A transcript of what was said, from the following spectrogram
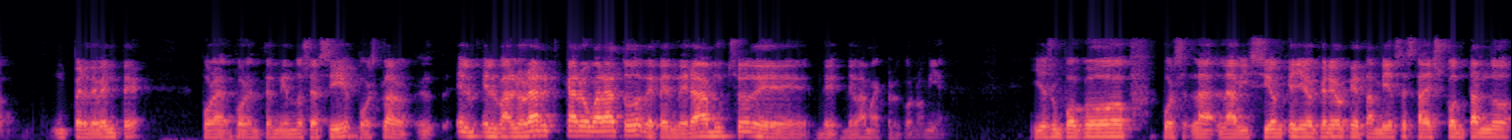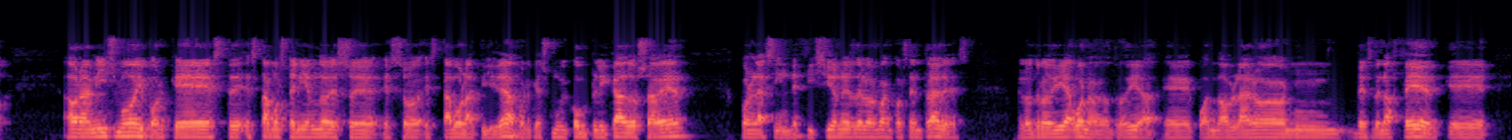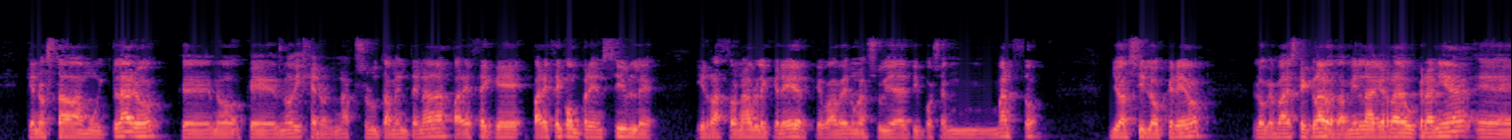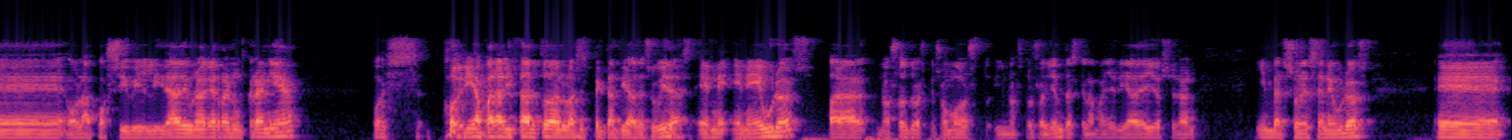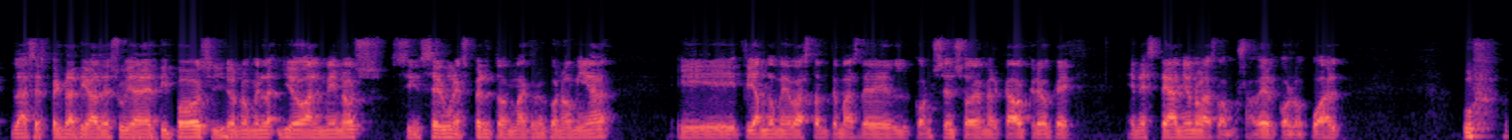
un PER de 20, por, entendiéndose así, pues claro, el, valorar caro o barato dependerá mucho de, la macroeconomía. Y es un poco, pues, la, visión que yo creo que también se está descontando ahora mismo y por qué este, estamos teniendo eso, esta volatilidad, porque es muy complicado saber con las indecisiones de los bancos centrales el otro día, bueno, el otro día, eh, cuando hablaron desde la Fed que, que, no estaba muy claro, que no, que no dijeron absolutamente nada, parece que, parece comprensible y razonable creer que va a haber una subida de tipos en marzo. Yo así lo creo. Lo que pasa es que, claro, también la guerra de Ucrania eh, o la posibilidad de una guerra en Ucrania pues podría paralizar todas las expectativas de subidas. En, euros, para nosotros que somos, y nuestros oyentes, que la mayoría de ellos serán inversores en euros, eh, las expectativas de subida de tipos, yo, no me yo al menos, sin ser un experto en macroeconomía y fiándome bastante más del consenso del mercado, creo que en este año no las vamos a ver, con lo cual,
